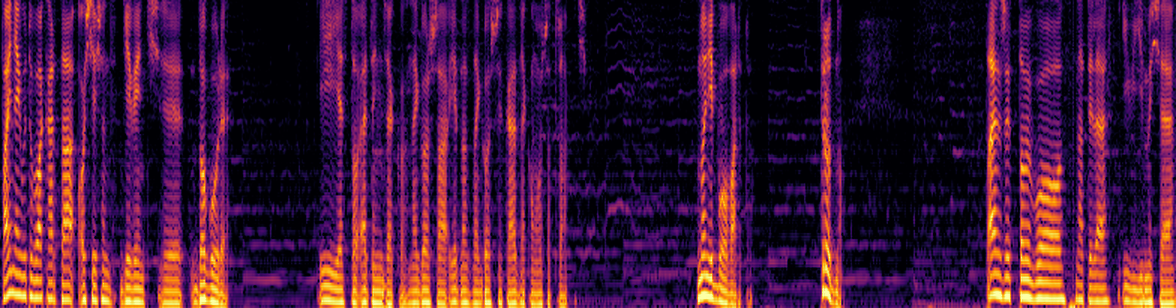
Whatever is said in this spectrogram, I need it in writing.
Fajnie jakby to była karta 89 yy, do góry. I jest to Eden Jacko, najgorsza, jedna z najgorszych kart, jaką można trafić. No nie było warto. Trudno. Także to by było na tyle i widzimy się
